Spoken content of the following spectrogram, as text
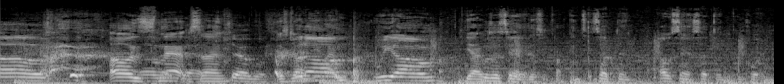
Oh snap, God, son. Terrible. It's But Jordan. um, we um, Yeah, what was I yeah, saying? this is fucking something. I was saying something important.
